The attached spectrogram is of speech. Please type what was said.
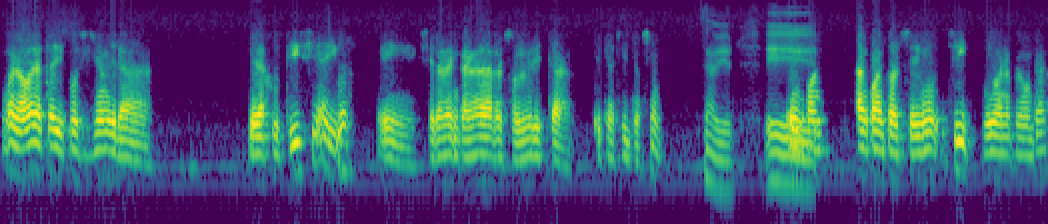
bueno, ahora está a disposición de la, de la justicia y bueno, eh, será la encargada de resolver esta, esta situación. Está bien. En, cuanto, en cuanto al segundo, sí, muy buena pregunta.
